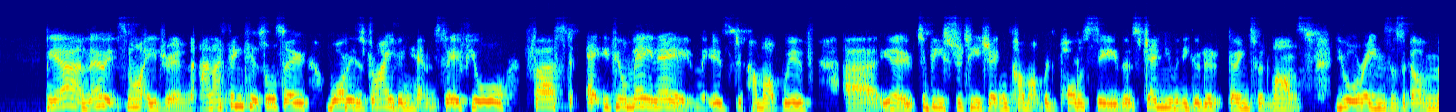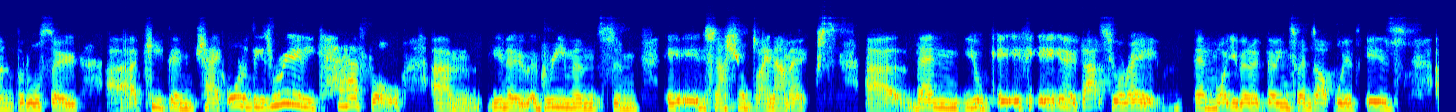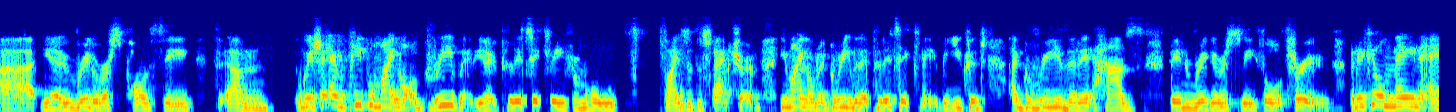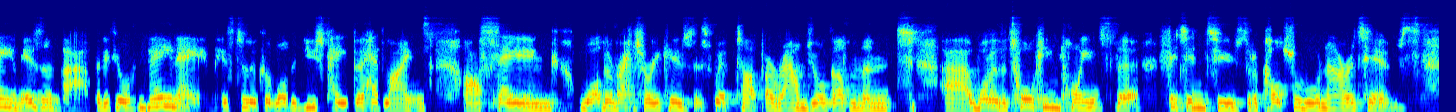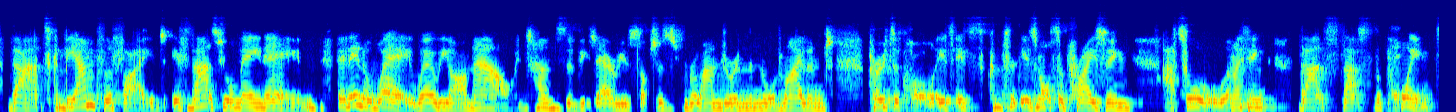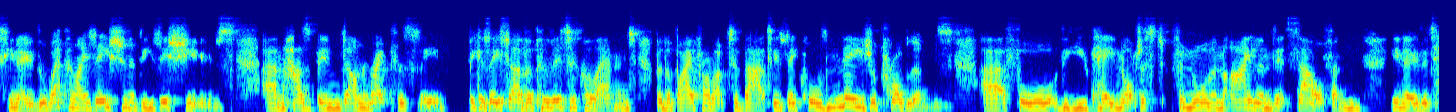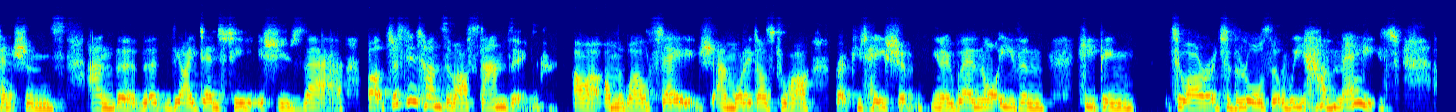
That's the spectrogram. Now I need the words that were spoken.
Yeah, no, it's not, Adrian. And I think it's also what is driving him. So if your first, if your main aim is to come up with, uh, you know, to be strategic and come up with policy that's genuinely good at going to advance your aims as a government, but also uh, keep in check all of these really careful, um, you know, agreements and international dynamics, uh, then you, if you know, that's your aim, then what you're going to end up with is, uh, you know, rigorous policy policy, um, which people might not agree with, you know, politically from all sides of the spectrum. You might not agree with it politically, but you could agree that it has been rigorously thought through. But if your main aim isn't that, but if your main aim is to look at what the newspaper headlines are saying, what the rhetoric is that's whipped up around your government, uh, what are the talking points that fit into sort of cultural war narratives that can be amplified, if that's your main aim, then in a way, where we are now in terms of these areas such as Rwanda and the North Northern Ireland Protocol. It's it's it's not surprising at all, and I think that's that's the point. You know, the weaponization of these issues um, has been done recklessly because they serve a political end. But the byproduct of that is they cause major problems uh, for the UK, not just for Northern Ireland itself and, you know, the tensions and the, the, the identity issues there, but just in terms of our standing uh, on the world stage and what it does to our reputation. You know, we're not even keeping to our to the laws that we have made.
